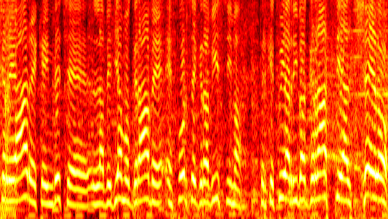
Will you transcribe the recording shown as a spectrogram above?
creare che invece la vediamo grave e forse gravissima perché qui arriva grazie al cielo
